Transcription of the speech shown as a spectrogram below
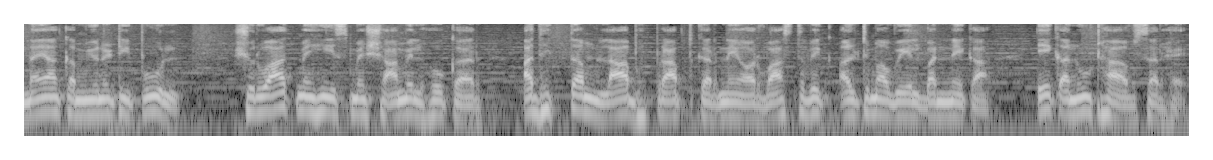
नया कम्युनिटी पूल शुरुआत में ही इसमें शामिल होकर अधिकतम लाभ प्राप्त करने और वास्तविक अल्टिमा वेल बनने का एक अनूठा अवसर है।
